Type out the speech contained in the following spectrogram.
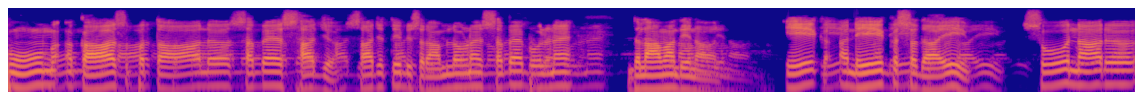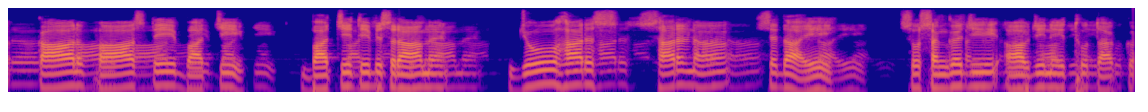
ਭੂਮ ਆਕਾਸ਼ ਪਤਾਲ, ਸਭੈ ਸਜ ਸਜ ਤੇ ਵਿਸਰਾਮ ਲਾਉਣਾ, ਸਭੈ ਬੋਲਣਾ ਦਲਾਵਾਂ ਦੇ ਨਾਲ। ਏਕ ਅਨੇਕ ਸਦਾਏ ਸੋ ਨਰ ਕਾਲ ਫਾਸ ਤੇ ਬਾਚੇ ਬਾਚੇ ਤੇ ਵਿਸਰਾਮ ਹੈ ਜੋ ਹਰ ਸਰਨ ਸਿਧਾਏ ਸੋ ਸੰਗਤ ਜੀ ਆਪ ਜੀ ਨੇ ਇੱਥੋਂ ਤੱਕ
